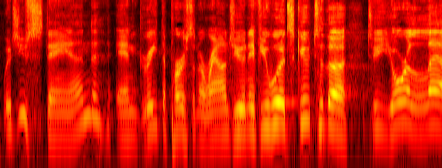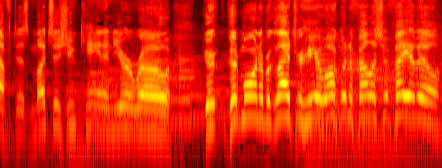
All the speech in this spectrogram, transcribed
would you stand and greet the person around you? And if you would, scoot to the to your left as much as you can in your row. Good, good morning. We're glad you're here. Welcome to Fellowship Fayetteville.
